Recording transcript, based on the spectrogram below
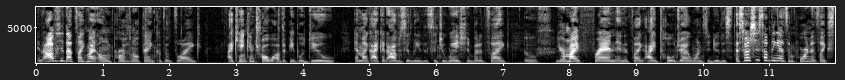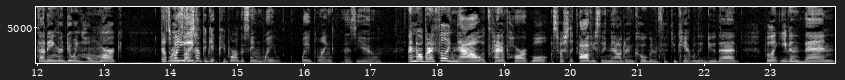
And obviously, that's like my own personal thing because it's like I can't control what other people do, and like I could obviously leave the situation, but it's like Oof. you're my friend and it's like I told you I wanted to do this, especially something as important as like studying or doing homework. That's why you like- just have to get people on the same wave wavelength as you. I know, but I feel like now it's kind of hard. Well, especially obviously now during COVID and stuff, you can't really do that. But like even then,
